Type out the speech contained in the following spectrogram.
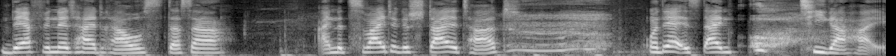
der findet halt raus, dass er eine zweite Gestalt hat. Und er ist ein Tigerhai.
